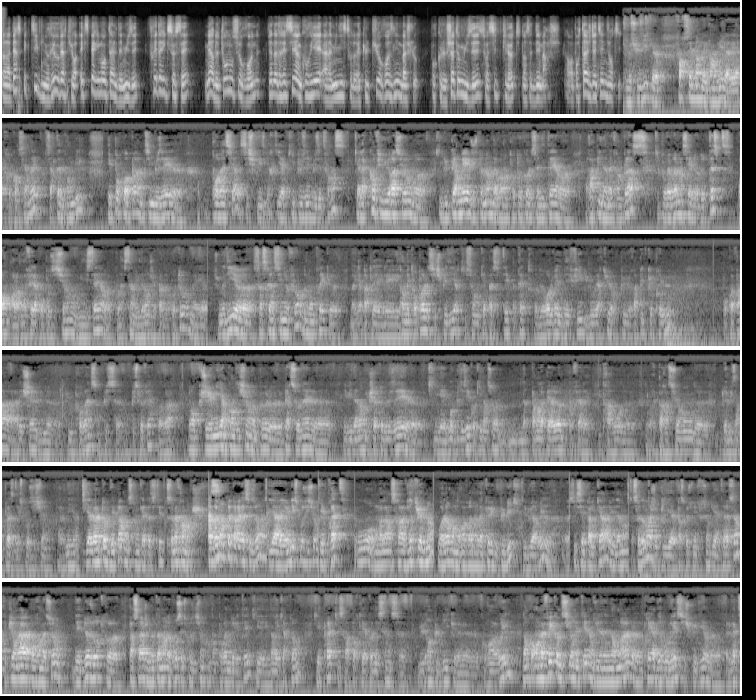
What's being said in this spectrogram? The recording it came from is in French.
Dans la perspective d'une réouverture expérimentale des musées, Frédéric Sausset, maire de Tournon-sur-Rhône, vient d'adresser un courrier à la ministre de la Culture Roselyne Bachelot pour que le château-musée soit site pilote dans cette démarche. Un reportage d'Étienne Gentil. Je me suis dit que forcément les grandes villes allaient être concernées, certaines grandes villes, et pourquoi pas un petit musée euh, provincial, si je puis dire, qui a qui plus est le musée de France, qui a la configuration euh, qui lui permet justement d'avoir un protocole sanitaire euh, rapide à mettre en place, qui pourrait vraiment servir de test. Bon, alors on a fait la proposition au ministère, pour l'instant évidemment j'ai pas de retour, mais euh, je me dis ça serait un signe fort de montrer que bah, il n'y a pas que les, les grandes métropoles, si je puis dire, qui sont en capacité peut-être de relever le défi d'une ouverture plus rapide que prévu pourquoi pas à l'échelle d'une province on puisse, puisse le faire. Quoi, voilà. Donc j'ai mis en condition un peu le, personnel euh, évidemment du château musée euh, qui est mobilisé quoi qu'il en soit pendant la période pour faire les, les travaux de, de, réparation, de, de mise en place d'expositions à venir. S'il y avait un top départ, on serait en capacité de se mettre en marche. On a vraiment préparé la saison. Il y, a, une exposition qui est prête où on la lancera virtuellement ou alors on aura vraiment l'accueil du public début avril. Euh, si c'est pas le cas, évidemment, ça serait dommage. Et puis parce que c'est une exposition qui est intéressante. Et puis on a la programmation des deux autres passages, et notamment la grosse exposition contemporaine de l'été qui est dans les cartons, qui est prête, qui sera portée à connaissance du grand public euh, courant avril. Donc on a fait comme si on était dans une année normale, euh, prêt à dérouler, si je puis dire, l'activité.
